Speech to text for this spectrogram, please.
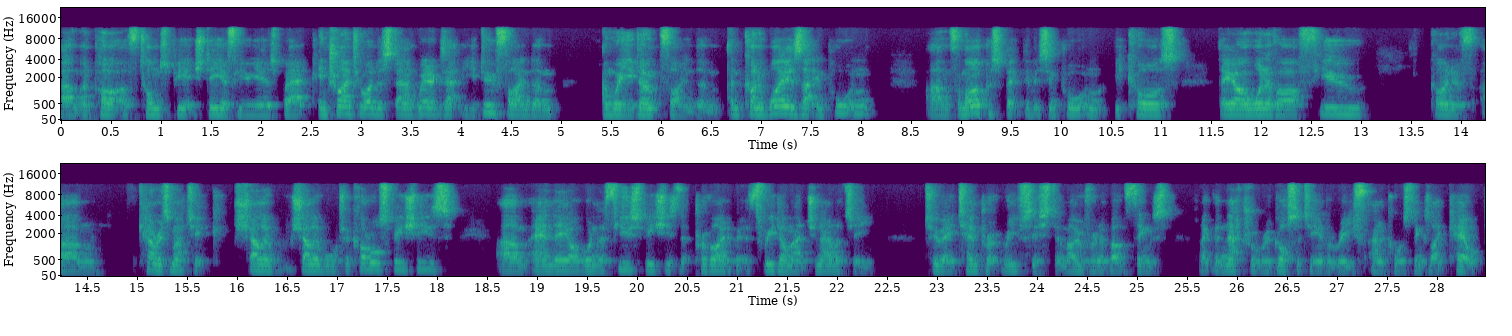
um, and part of Tom's PhD a few years back in trying to understand where exactly you do find them and where you don't find them and kind of why is that important? Um, from our perspective, it's important because they are one of our few kind of um, charismatic shallow, shallow water coral species. Um, and they are one of the few species that provide a bit of three-dimensionality to a temperate reef system over and above things like the natural rugosity of a reef and of course things like kelp.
